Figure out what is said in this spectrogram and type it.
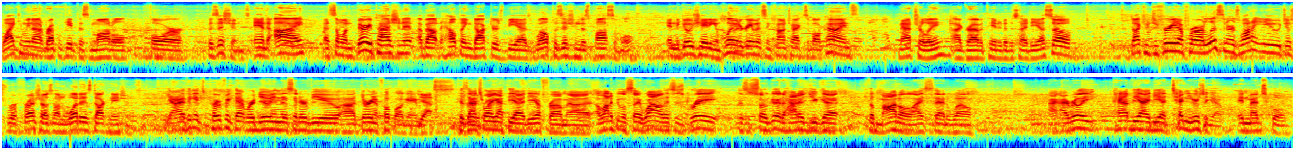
why can we not replicate this model for physicians? And I, as someone very passionate about helping doctors be as well positioned as possible in negotiating employment agreements and contracts of all kinds, naturally, I gravitated to this idea. So, Dr. Giuffrida, for our listeners, why don't you just refresh us on what is Doc Nation? Yeah, I think it's perfect that we're doing this interview uh, during a football game. Yes. Because that's where I got the idea from. Uh, a lot of people say, wow, this is great. This is so good. How did you get the model? I said, well, I, I really had the idea 10 years ago in med school.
